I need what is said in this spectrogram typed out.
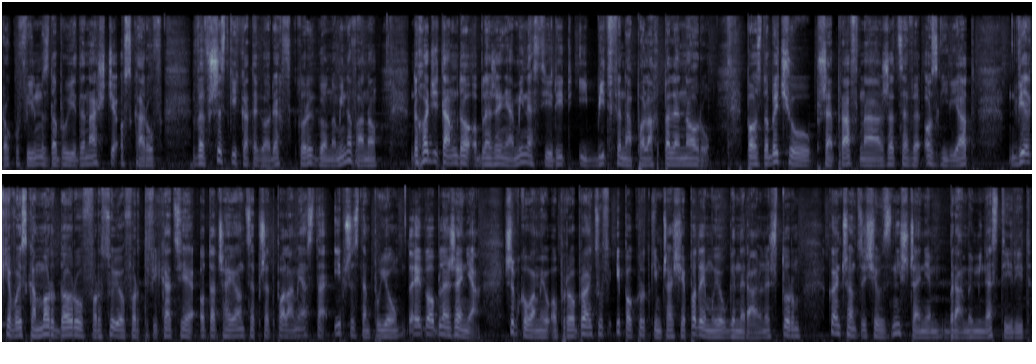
roku film zdobył 11 Oscarów we wszystkich kategoriach, w których go nominowano. Dochodzi tam do oblężenia Minas Tirith i bitwy na polach Pelenoru. Po zdobyciu przepraw na rzece w Osgiliath Wielkie wojska Mordoru forsują fortyfikacje otaczające przedpola miasta i przystępują do jego oblężenia. Szybko łamią opór obrońców i po krótkim czasie podejmują generalny szturm, kończący się zniszczeniem bramy Minas Tirith.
